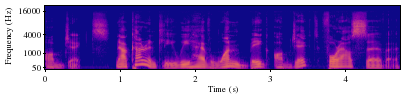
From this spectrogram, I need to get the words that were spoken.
objects. Now currently we have one big object for our server.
